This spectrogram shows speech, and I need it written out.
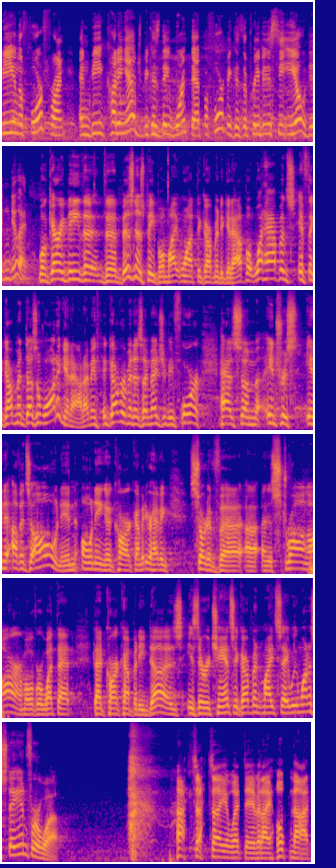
be in the forefront and be cutting edge because they weren't that before because the previous CEO didn't do it. Well, Gary B., the, the business people might want the government to get out, but what happens if the government doesn't want to get out? I mean, the government, as I mentioned before, has some interest in of its own in owning a car company or having sort of uh, uh, a strong arm over what that, that car company does. Is there a chance the government might say, we want to stay in for a while? I tell you what, David, I hope not.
